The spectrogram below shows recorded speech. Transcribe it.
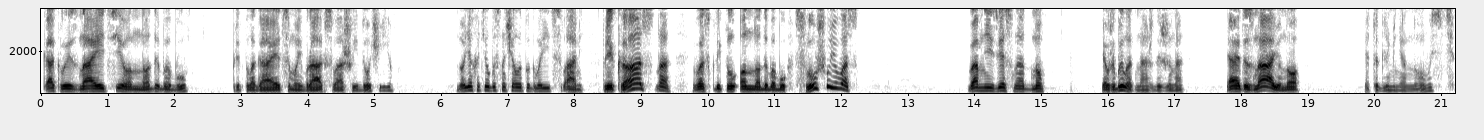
«Как вы знаете, он Ноде Бабу. Предполагается мой брак с вашей дочерью. Но я хотел бы сначала поговорить с вами». «Прекрасно!» — воскликнул он Ноде Бабу. «Слушаю вас». «Вам неизвестно одно. Я уже был однажды женат. Я это знаю, но это для меня новость».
